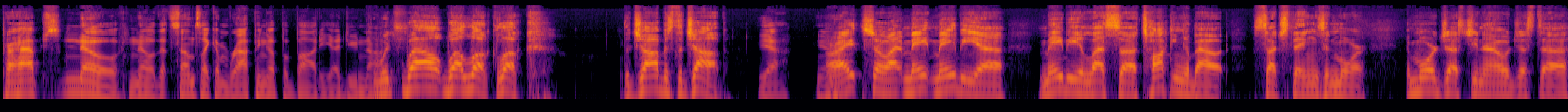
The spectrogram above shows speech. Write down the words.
perhaps? No, no. That sounds like I'm wrapping up a body. I do not. Would, well, well. Look, look. The job is the job. Yeah. All right, so I may maybe uh, maybe less uh, talking about such things and more and more just you know just uh,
